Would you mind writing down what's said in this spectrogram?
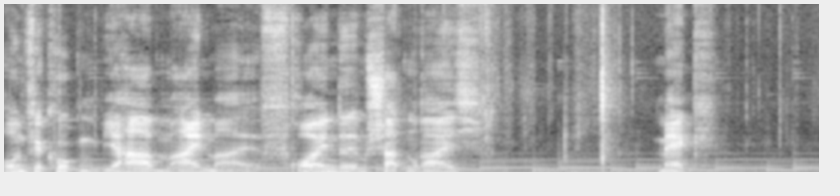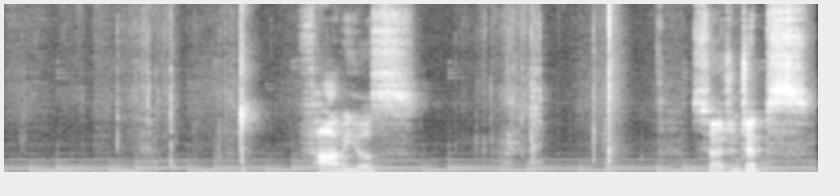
Und wir gucken. Wir haben einmal Freunde im Schattenreich, Mac, Fabius, Surgeon Chips,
